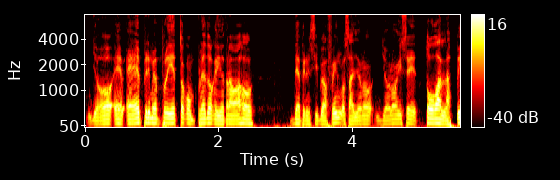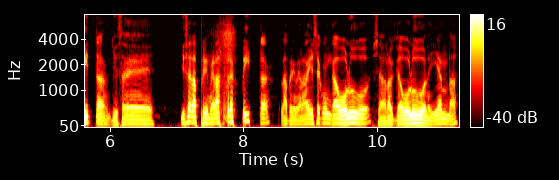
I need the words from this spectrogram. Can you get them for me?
yo es, es el primer proyecto completo que yo trabajo de principio a fin. O sea, yo no, yo no hice todas las pistas. Yo hice, yo hice las primeras tres pistas. La primera la hice con Gabo Lugo, out Gabo Lugo, leyenda.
